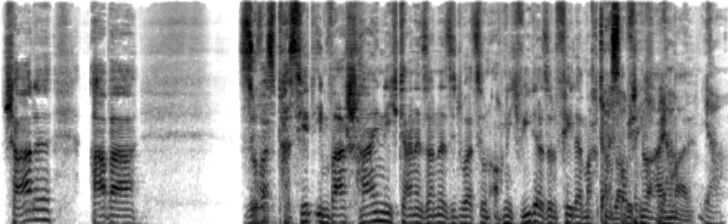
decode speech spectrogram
schade, aber Sowas passiert ihm wahrscheinlich dann in so einer Situation auch nicht wieder. So ein Fehler macht das man, glaube ich, nur ja, einmal. Ja.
